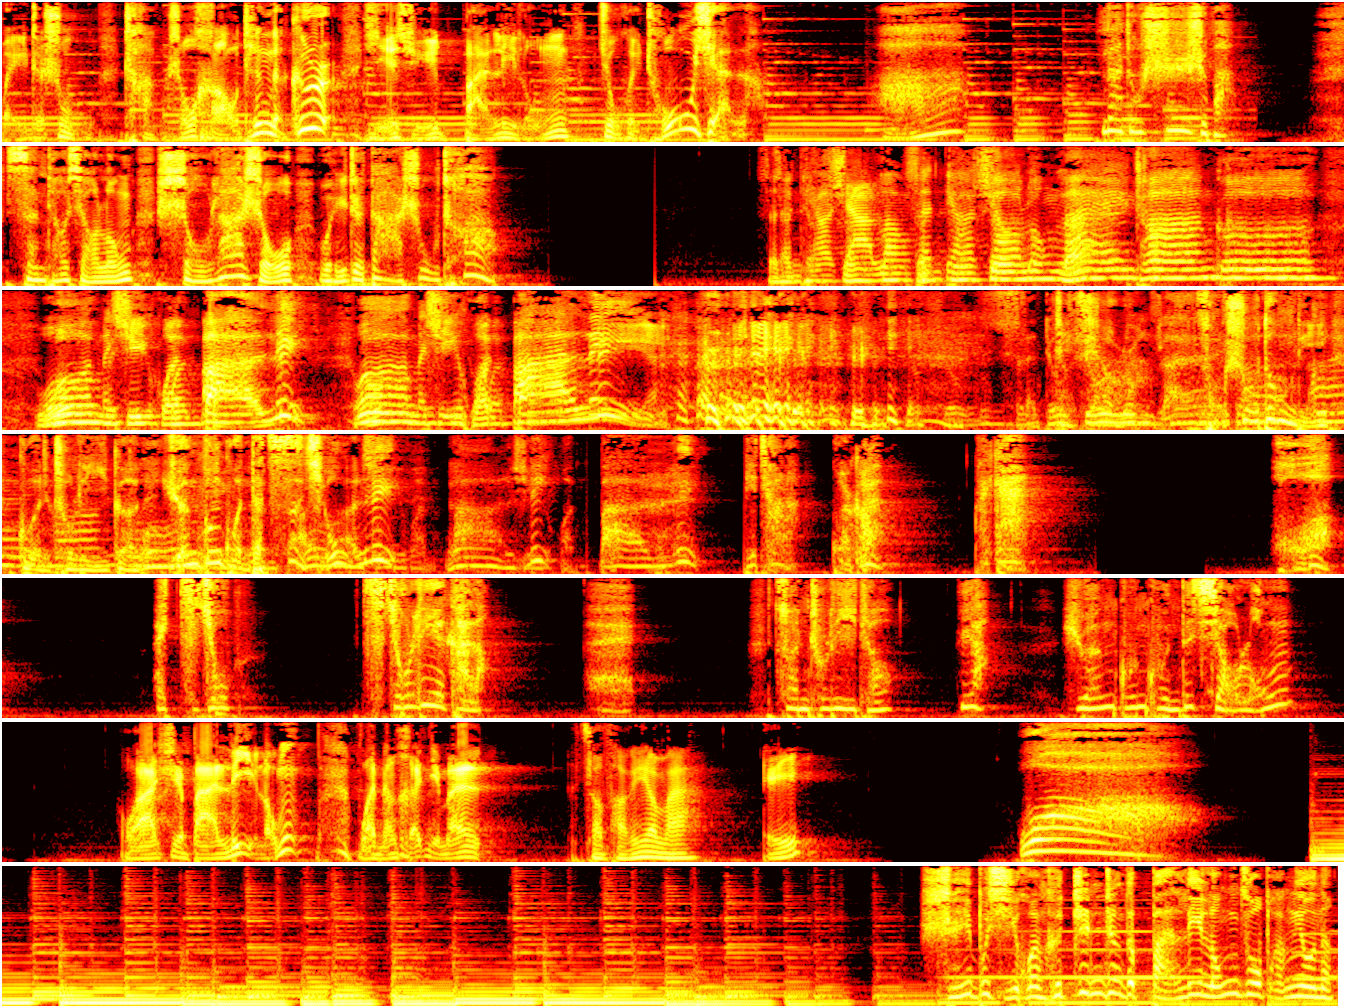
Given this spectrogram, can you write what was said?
围着树唱首好听的歌，也许板栗龙就会出现了。啊！那都试试吧。三条小龙手拉手围着大树唱。三条小龙，三条小龙来唱歌。我们喜欢板栗，我们喜欢板栗。这时候，从树洞里滚出了一个圆滚滚的刺球。板栗，板栗，板栗！别唱了，快看，快看！火！哎，刺球，刺球裂开了，哎，钻出了一条呀圆滚滚的小龙。我是板栗龙，我能和你们做朋友吗？哎，哇！谁不喜欢和真正的板栗龙做朋友呢？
